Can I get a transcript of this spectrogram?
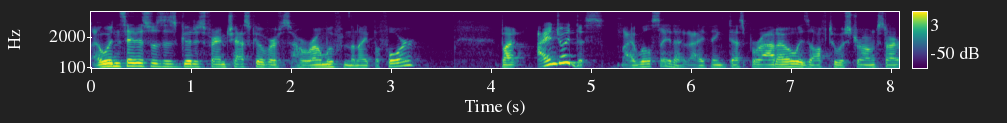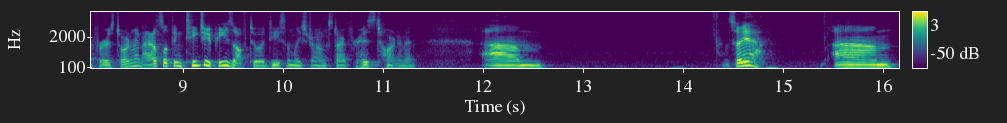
I wouldn't say this was as good as Francesco versus Hiromu from the night before, but I enjoyed this. I will say that. I think Desperado is off to a strong start for his tournament. I also think TJP is off to a decently strong start for his tournament. Um, so, yeah. Um,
